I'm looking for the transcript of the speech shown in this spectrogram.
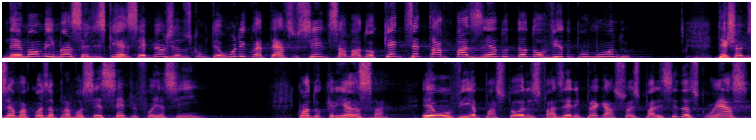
Meu irmão, minha irmã, você disse que recebeu Jesus como teu único eterno suficiente Salvador. O que, que você está fazendo dando ouvido para o mundo? Deixa eu dizer uma coisa para você: sempre foi assim. Quando criança, eu ouvia pastores fazerem pregações parecidas com essa.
